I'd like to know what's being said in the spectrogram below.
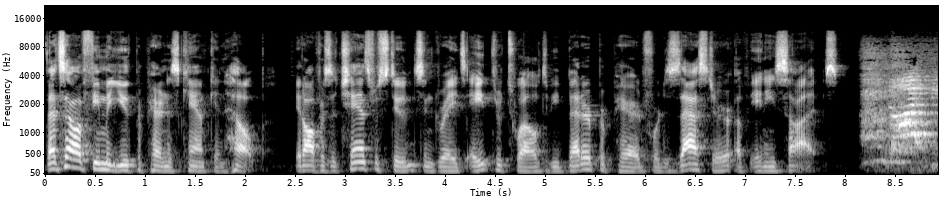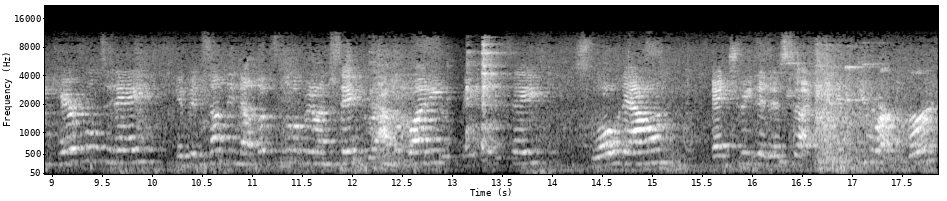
That's how a FEMA Youth Preparedness Camp can help. It offers a chance for students in grades 8 through 12 to be better prepared for disaster of any size. Do not be careful today. If it's something that looks a little bit unsafe, grab a buddy, make it safe, slow down, and treat it as such. And if you are hurt,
